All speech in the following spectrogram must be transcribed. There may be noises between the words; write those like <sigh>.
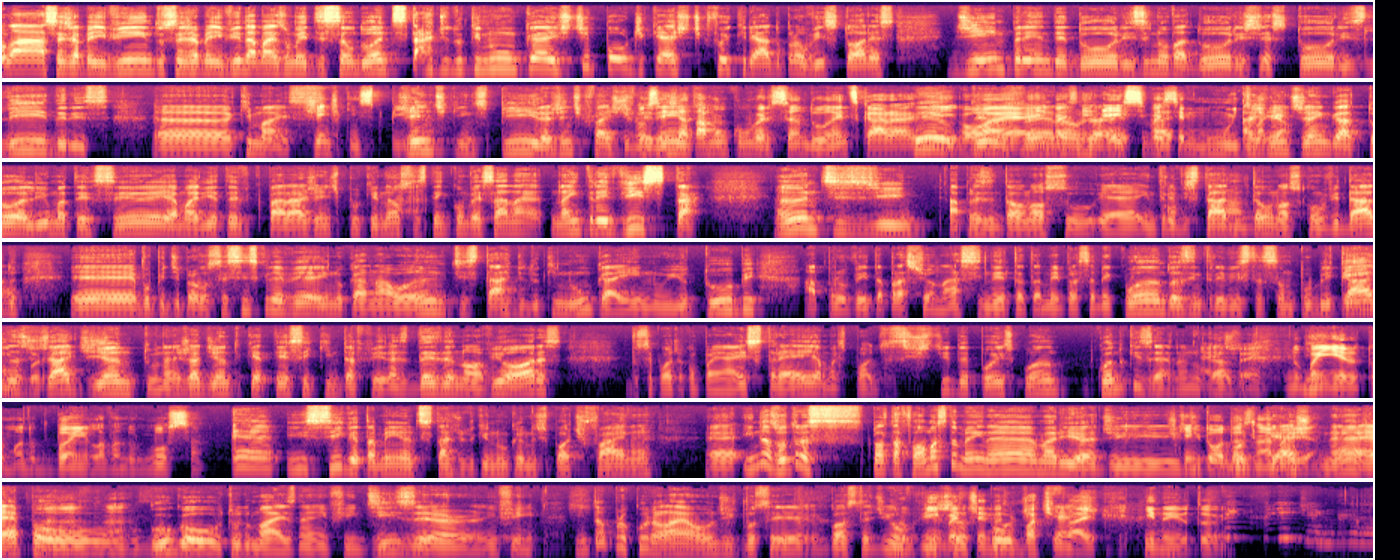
Olá, seja bem-vindo, seja bem-vinda a mais uma edição do Antes Tarde do Que Nunca, este podcast que foi criado para ouvir histórias de empreendedores, inovadores, gestores, líderes, uh, que mais? Gente que inspira. Gente que inspira, gente que faz e diferente. vocês já estavam conversando antes, cara, Meu e, ó, Deus, é, é, não, já- esse vai a- ser muito A legal. gente já engatou ali uma terceira e a Maria teve que parar a gente porque não, vocês têm que conversar na, na entrevista. Antes de apresentar o nosso é, entrevistado, então, o nosso convidado, é, vou pedir para você se inscrever aí no canal Antes Tarde do Que Nunca aí no YouTube. Aproveita para acionar a sineta também para saber quando as entrevistas são publicadas. Já adianto, né? Já adianto que é terça e quinta-feira às 19 horas. Você pode acompanhar a estreia, mas pode assistir depois quando, quando quiser, né? No É caso. isso aí. No E- banheiro, tomando banho, lavando louça. É, e siga também antes tarde do que nunca no Spotify, né? É, e nas outras plataformas também, né, Maria? De, Acho que em de todas, né, podcast, né? Apple, Ah, ah. Google, tudo mais, né? Enfim, Deezer, enfim. Então procura lá onde você gosta de No ouvir seus podcasts. Spotify e no YouTube.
